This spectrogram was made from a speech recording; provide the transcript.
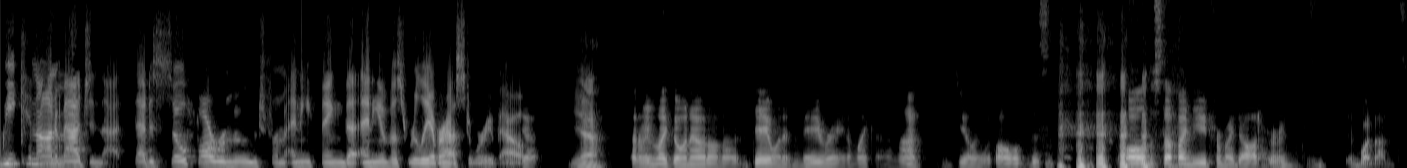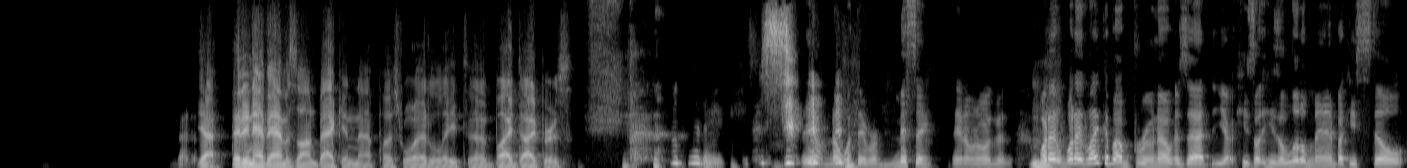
we cannot imagine that that is so far removed from anything that any of us really ever has to worry about Yeah. Yeah. I don't even like going out on a day when it may rain. I'm like, I'm not dealing with all of this, all the stuff I need for my daughter and, and whatnot. That is- yeah. They didn't have Amazon back in uh, post war Italy to buy diapers. No kidding. It's just- they don't know what they were missing. They don't know what. the- Mm. What I, what I like about Bruno is that you know he's a, he's a little man, but he's still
